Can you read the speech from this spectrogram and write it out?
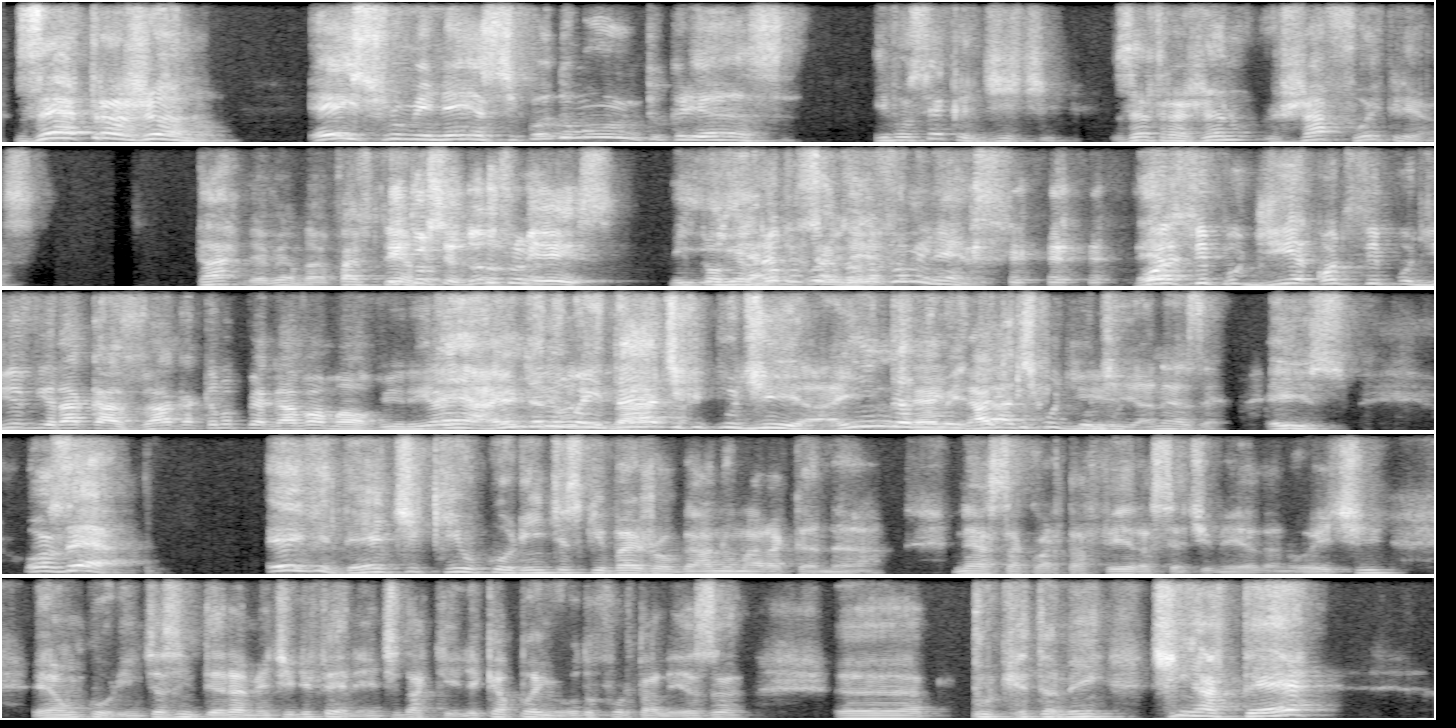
Zé Trajano, Ex-Fluminense, quando muito criança. E você acredite, Zé Trajano já foi criança. Tá? É verdade, faz tempo. E torcedor do Fluminense. E, e era torcedor do Fluminense. quando, se podia, quando se podia virar casaca, que não pegava mal. Viria é, ainda numa idade que podia. Ainda é, numa idade, idade que, podia. que podia, né, Zé? É isso. Ô, Zé, é evidente que o Corinthians que vai jogar no Maracanã nessa quarta-feira, às sete e meia da noite, é um Corinthians inteiramente diferente daquele que apanhou do Fortaleza, eh, porque também tinha até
